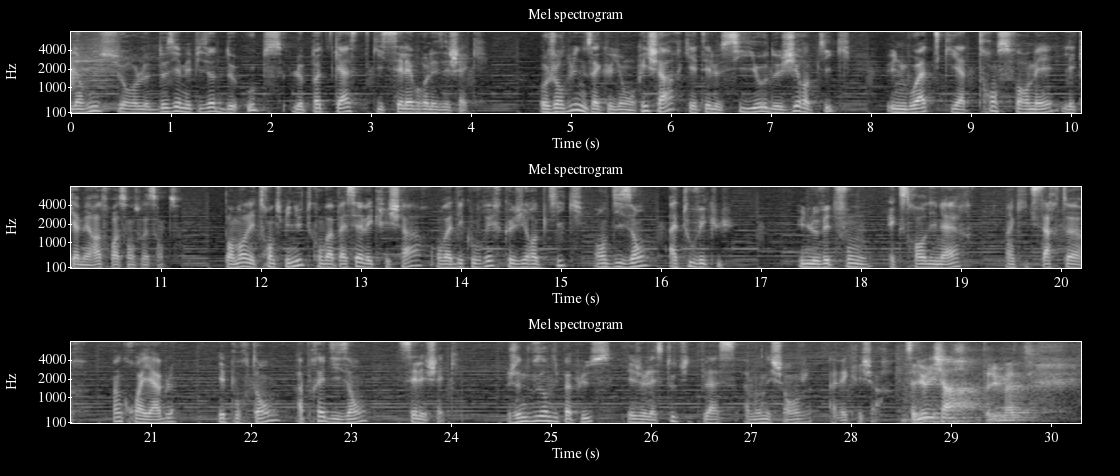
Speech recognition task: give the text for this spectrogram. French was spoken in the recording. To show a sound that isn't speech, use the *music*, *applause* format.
Bienvenue sur le deuxième épisode de Oops, le podcast qui célèbre les échecs. Aujourd'hui, nous accueillons Richard, qui était le CEO de Gyroptique, une boîte qui a transformé les caméras 360. Pendant les 30 minutes qu'on va passer avec Richard, on va découvrir que Gyroptique, en 10 ans, a tout vécu. Une levée de fonds extraordinaire, un Kickstarter incroyable, et pourtant, après 10 ans, c'est l'échec. Je ne vous en dis pas plus et je laisse tout de suite place à mon échange avec Richard. Salut Richard Salut Matt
